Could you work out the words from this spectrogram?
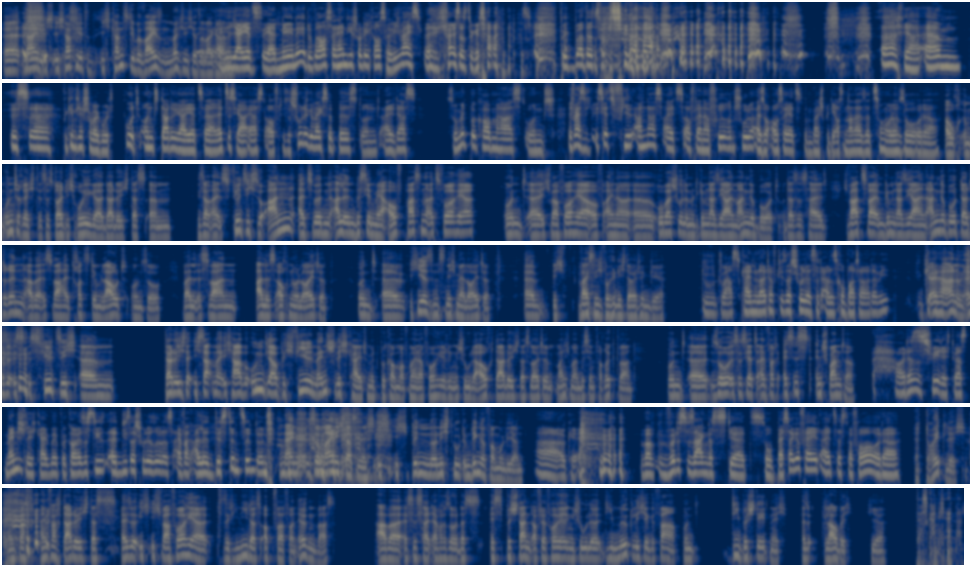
Äh, nein, ich, ich habe hier, ich kann es dir beweisen, möchte ich jetzt aber gar nicht. Ja, jetzt, ja, nee, nee, du brauchst dein Handy schon nicht rausholen. Ich weiß, ich weiß, was du getan hast. Big Brother's watching. Ach ja, ähm, es äh, beginnt ja schon mal gut. Gut, und da du ja jetzt äh, letztes Jahr erst auf diese Schule gewechselt bist und all das, so mitbekommen hast. Und ich weiß nicht, ist jetzt viel anders als auf deiner früheren Schule? Also außer jetzt zum Beispiel die Auseinandersetzung oder so, oder? Auch im Unterricht ist es deutlich ruhiger, dadurch, dass, ähm, ich sag mal, es fühlt sich so an, als würden alle ein bisschen mehr aufpassen als vorher. Und äh, ich war vorher auf einer äh, Oberschule mit gymnasialem Angebot. Und das ist halt, ich war zwar im gymnasialen Angebot da drin, aber es war halt trotzdem laut und so, weil es waren alles auch nur Leute. Und äh, hier sind es nicht mehr Leute. Ähm, ich weiß nicht, wohin ich damit hingehe. Du, du hast keine Leute auf dieser Schule, das sind alles Roboter, oder wie? Keine Ahnung. Also es, es fühlt sich ähm, dadurch, ich sag mal, ich habe unglaublich viel Menschlichkeit mitbekommen auf meiner vorherigen Schule, auch dadurch, dass Leute manchmal ein bisschen verrückt waren. Und äh, so ist es jetzt einfach, es ist entspannter. Aber das ist schwierig. Du hast Menschlichkeit mitbekommen. Es ist die, äh, dieser Schule so, dass einfach alle distant sind und. Nein, so meine ich das nicht. Ich, ich bin nur nicht gut im Dinge formulieren. Ah, okay. Aber würdest du sagen, dass es dir jetzt so besser gefällt als das davor oder? Ja, deutlich. Einfach, einfach dadurch, dass. Also, ich, ich war vorher tatsächlich nie das Opfer von irgendwas. Aber es ist halt einfach so, dass es bestand auf der vorherigen Schule die mögliche Gefahr. Und die besteht nicht. Also, glaube ich, hier das kann ich ändern.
